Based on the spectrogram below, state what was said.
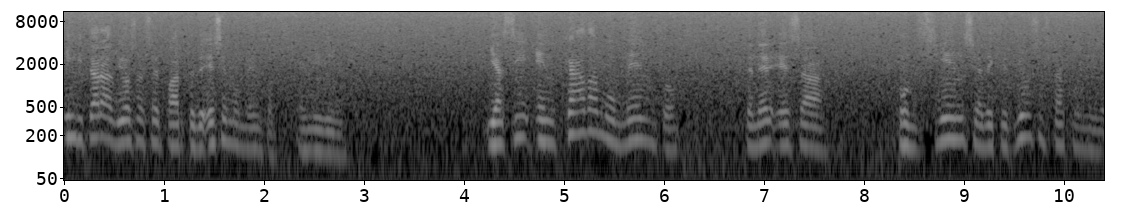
invitar a Dios a ser parte de ese momento en mi vida. Y así en cada momento tener esa conciencia de que Dios está conmigo,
